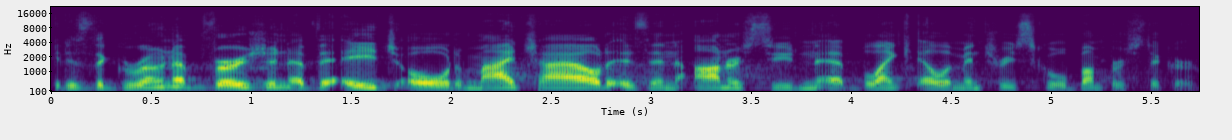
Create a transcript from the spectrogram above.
It is the grown up version of the age old, my child is an honor student at blank elementary school bumper sticker.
